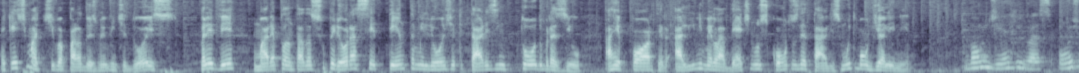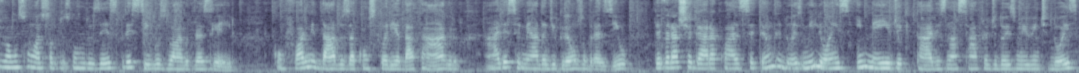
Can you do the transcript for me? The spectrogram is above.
É que a estimativa para 2022 prevê uma área plantada superior a 70 milhões de hectares em todo o Brasil. A repórter Aline Merladete nos conta os detalhes. Muito bom dia, Aline. Bom dia, Rivas. Hoje vamos falar sobre os números expressivos do agro brasileiro. Conforme dados da consultoria Data Agro, a área semeada de grãos no Brasil deverá chegar a quase 72 milhões e meio de hectares na safra de 2022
